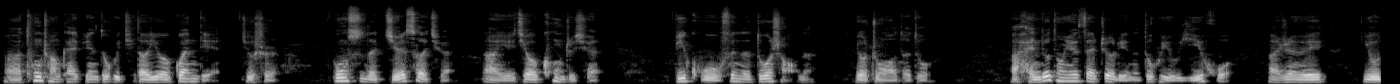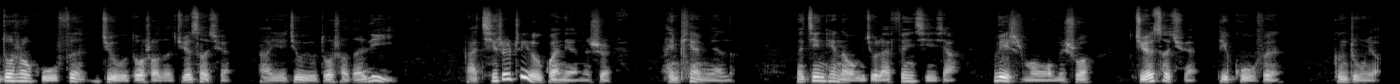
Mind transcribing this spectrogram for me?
呃，通常开篇都会提到一个观点，就是公司的决策权啊，也叫控制权，比股份的多少呢要重要的多啊。很多同学在这里呢都会有疑惑啊，认为有多少股份就有多少的决策权啊，也就有多少的利益啊。其实这个观点呢是。很片面的。那今天呢，我们就来分析一下为什么我们说决策权比股份更重要。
